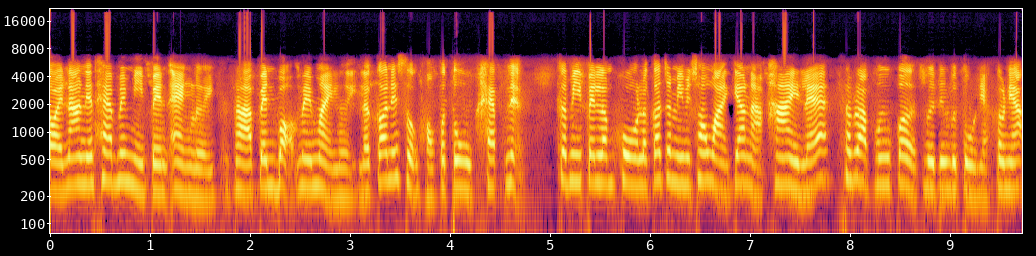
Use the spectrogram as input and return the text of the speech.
รอยนั่งเนี่ยแทบไม่มีเป็นแอ่งเลยนะคะเป็นเบาะใหม่ๆเลย แล้วก็ในส่วนของประตูแคปเนี่ยจะมีเป็นลำโพงแล้วก็จะมีเป็นช่องวางแก้วน้ำให้ และสำหรับมือเปิดมือดึงประตูเนี่ยตัวเนี้ย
